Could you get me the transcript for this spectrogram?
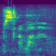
Vamos trabalhar.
